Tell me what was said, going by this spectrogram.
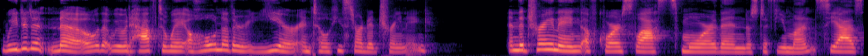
we didn't know that we would have to wait a whole nother year until he started training and the training, of course, lasts more than just a few months. He has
